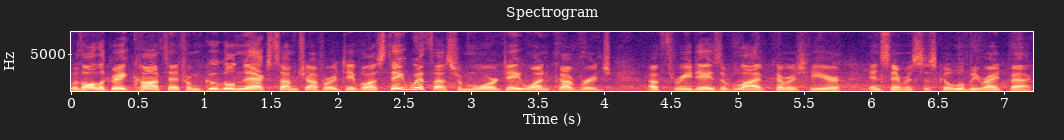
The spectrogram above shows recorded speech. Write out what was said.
with all the great content from Google Next. I'm John Furrier, Dave Vellante. Stay with us for more day one coverage of three days of live coverage here in San Francisco. We'll be right back.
